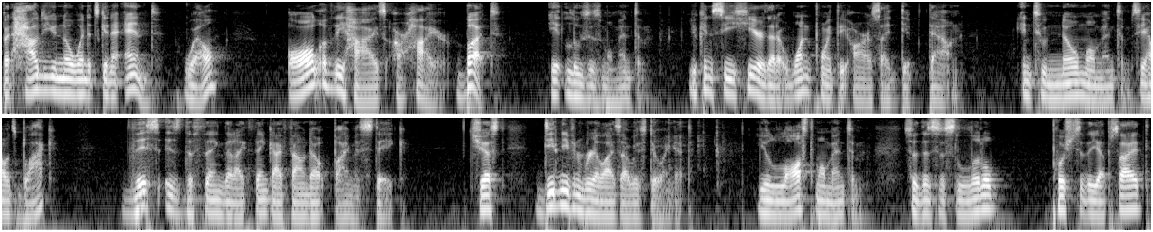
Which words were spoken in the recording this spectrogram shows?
But how do you know when it's going to end? Well, all of the highs are higher, but it loses momentum. You can see here that at one point the RSI dipped down into no momentum. See how it's black? This is the thing that I think I found out by mistake. Just didn't even realize I was doing it. You lost momentum. So there's this little push to the upside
